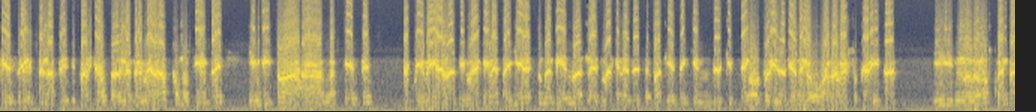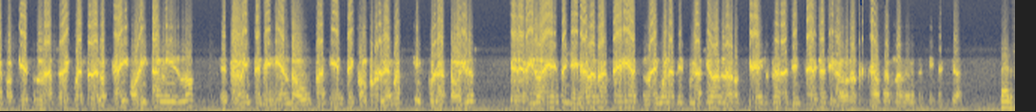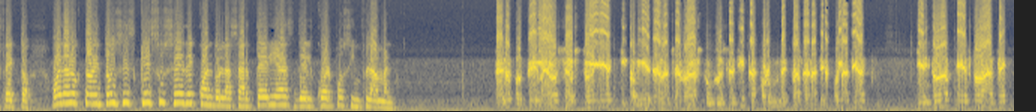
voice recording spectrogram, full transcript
y esta es la principal causa de la enfermedad. Como siempre, invito a, a las gentes a que vean las imágenes. Ayer estuve viendo las imágenes de este paciente, quien, de quien tengo autorización, y luego van a ver su carita y nos damos cuenta porque es más frecuente de lo que hay. Ahorita mismo estaba interviniendo a un paciente con problemas circulatorios que debido a esto llegan las bacterias, no hay buena circulación, las bacterias se resistencias y luego lo que causa una infección. Perfecto. Oiga, doctor, entonces, ¿qué sucede cuando las arterias del cuerpo se inflaman? Bueno, pues primero se obstruyen y comienzan a cerrar con crucecitas por donde pasa la circulación. Y entonces esto hace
